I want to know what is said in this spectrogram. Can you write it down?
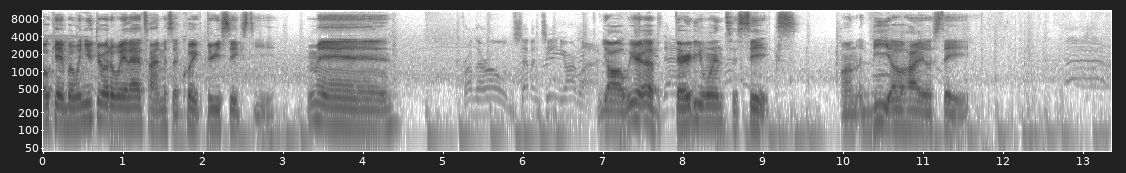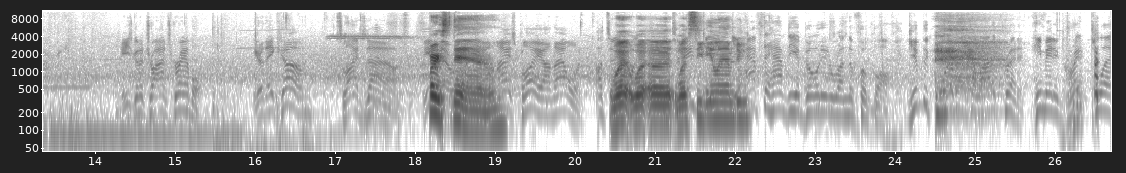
Okay, but when you throw it away that time, it's a quick 360. Man, from their own 17-yard line. y'all, we are up 31 to six on the Ohio State. He's going to try and scramble. Here they come. Slides down. First down. Nice play on that one. I'll tell What what uh what CeeDee Lamb do? have to have the ability to run the football. Give the quarterback a lot of credit. He made a great play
